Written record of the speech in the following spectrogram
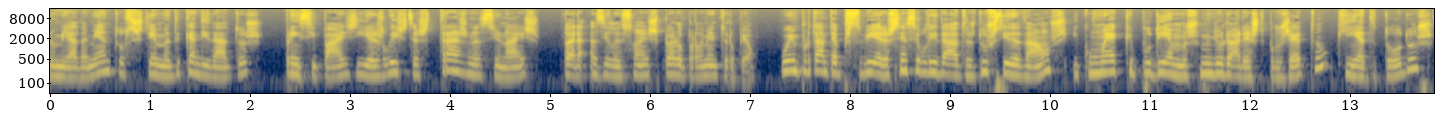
nomeadamente o sistema de candidatos principais e as listas transnacionais para as eleições para o Parlamento Europeu. O importante é perceber as sensibilidades dos cidadãos e como é que podemos melhorar este projeto, que é de todos,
